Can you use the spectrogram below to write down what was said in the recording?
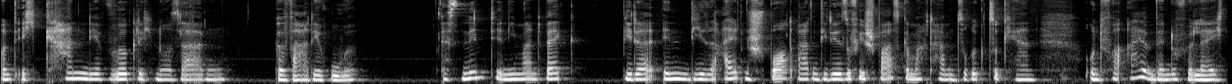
Und ich kann dir wirklich nur sagen, bewahr die Ruhe. Es nimmt dir niemand weg wieder in diese alten Sportarten, die dir so viel Spaß gemacht haben, zurückzukehren. Und vor allem, wenn du vielleicht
